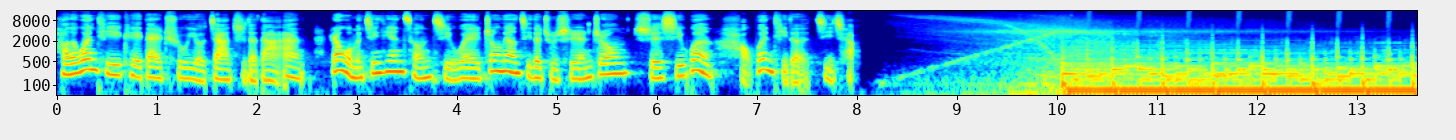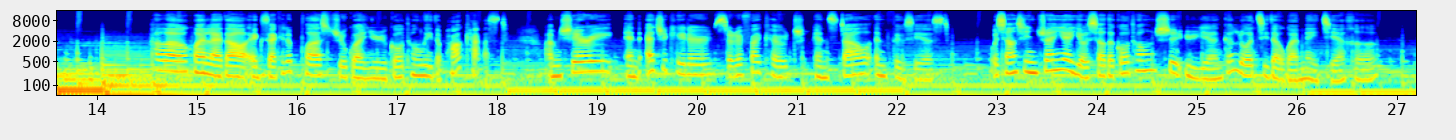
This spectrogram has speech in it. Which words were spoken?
好的问题可以带出有价值的答案。让我们今天从几位重量级的主持人中学习问好问题的技巧。Hello，欢迎来到 Executive Plus 主管与沟通力的 Podcast。I'm Sherry, an educator, certified coach, and style enthusiast。我相信专业有效的沟通是语言跟逻辑的完美结合。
